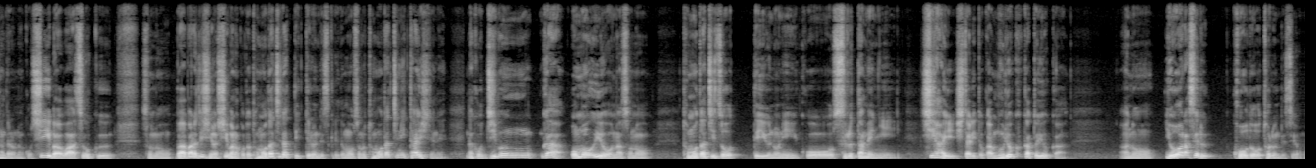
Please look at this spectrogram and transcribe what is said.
うなんだろうなこうシーバーはすごくそのバーバラ自身はシーバーのことを友達だって言ってるんですけれどもその友達に対してねなんかこう自分が思うようなその友達像っていうのにこうするために支配したりとか無力化というかあの弱らせる行動をとるんですよ。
